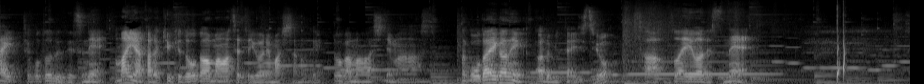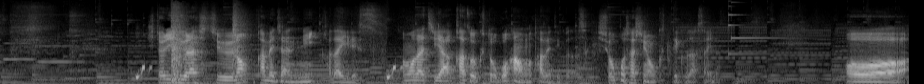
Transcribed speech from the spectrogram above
はいということでですねマリナから急遽動画を回せと言われましたので動画回してます。なんかお題がねあるみたいですよ。さあお題はですね一人暮らし中の亀ちゃんに課題です。友達や家族とご飯を食べてください。証拠写真を送ってくださいだおー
